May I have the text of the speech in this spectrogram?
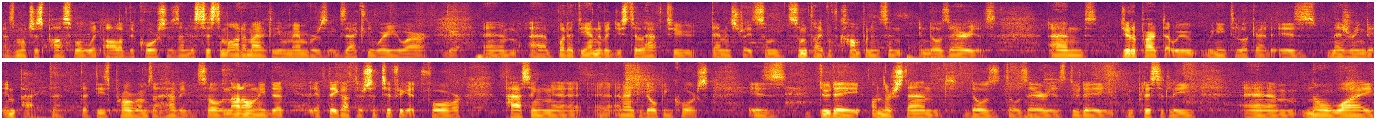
as much as possible with all of the courses, and the system automatically remembers exactly where you are. Yeah. Um, uh, but at the end of it, you still have to demonstrate some some type of competence in, in those areas. And the other part that we, we need to look at is measuring the impact that, that these programs are having. So not only that if they got their certificate for passing uh, an anti-doping course, is do they understand those those areas? Do they implicitly um, know why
